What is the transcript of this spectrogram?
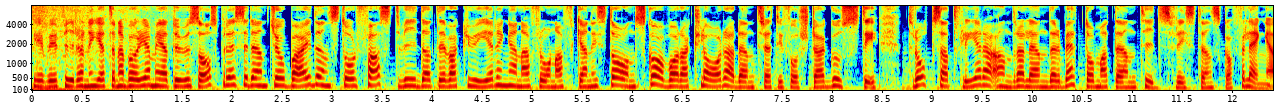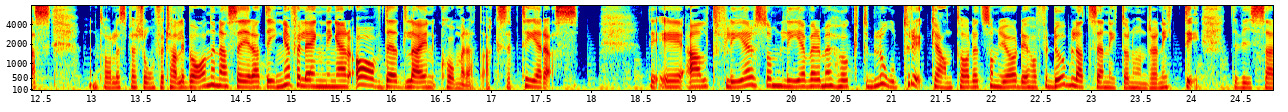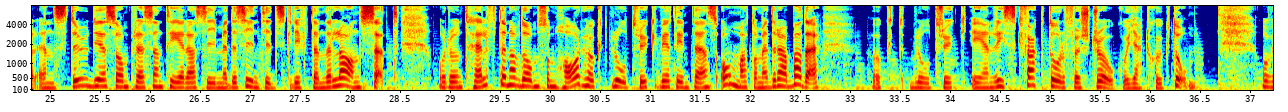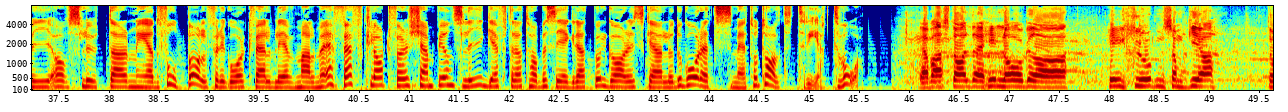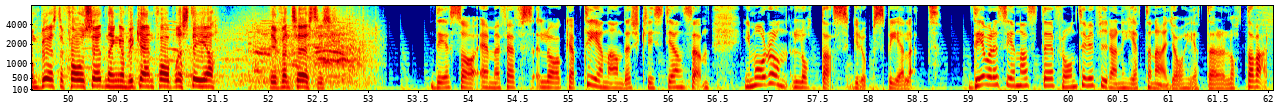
TV4-nyheterna börjar med att USAs president Joe Biden står fast vid att evakueringarna från Afghanistan ska vara klara den 31 augusti trots att flera andra länder bett om att den tidsfristen ska förlängas. En talesperson för talibanerna säger att inga förlängningar av deadline kommer att accepteras. Det är allt fler som lever med högt blodtryck. Antalet som gör det har fördubblats sedan 1990. Det visar en studie som presenteras i medicintidskriften The Lancet. Och runt hälften av de som har högt blodtryck vet inte ens om att de är drabbade. Högt blodtryck är en riskfaktor för stroke och hjärtsjukdom. Och vi avslutar med fotboll för igår kväll blev Malmö FF klart för Champions League efter att ha besegrat bulgariska Ludogorets med totalt 3-2. Jag är bara stolt över hela laget och hele klubben som ger de bästa förutsättningarna vi kan för att prestera. Det är fantastiskt. Det sa MFFs lagkapten Anders Christiansen. Imorgon lottas gruppspelet. Det var det senaste från TV4 Nyheterna. Jag heter Lotta Wall.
